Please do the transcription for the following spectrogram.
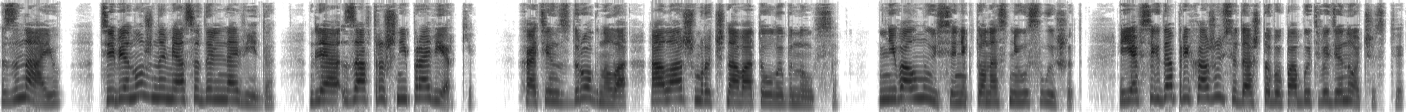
Знаю, тебе нужно мясо дальновида для завтрашней проверки». Хатин вздрогнула, а Ларш мрачновато улыбнулся. «Не волнуйся, никто нас не услышит. Я всегда прихожу сюда, чтобы побыть в одиночестве.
